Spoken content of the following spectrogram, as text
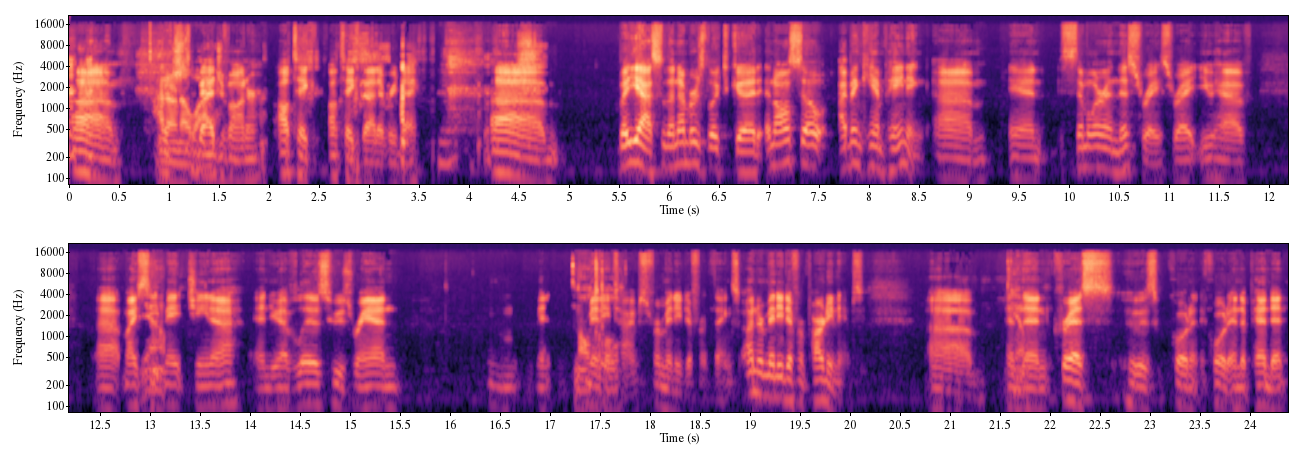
Um, I don't know why. Badge of honor. I'll take I'll take that every day. Um, but yeah, so the numbers looked good, and also I've been campaigning, um, and similar in this race, right? You have uh, my seatmate Gina, and you have Liz, who's ran m- many times for many different things under many different party names. Um, and yep. then Chris, who is quote unquote independent,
